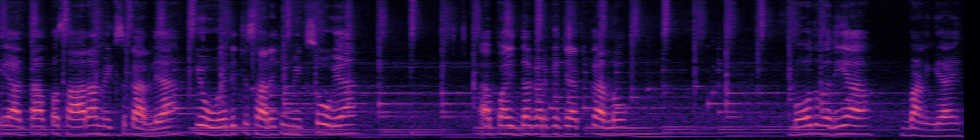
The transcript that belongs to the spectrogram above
ਇਹ ਆਟਾ ਆਪਾਂ ਸਾਰਾ ਮਿਕਸ ਕਰ ਲਿਆ। ਘਿਓ ਇਹਦੇ ਚ ਸਾਰੇ ਚ ਮਿਕਸ ਹੋ ਗਿਆ। ਆਪਾਂ ਇਦਾਂ ਕਰਕੇ ਚੈੱਕ ਕਰ ਲਓ। ਬਹੁਤ ਵਧੀਆ। ਬਣ ਗਿਆ ਹੈ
